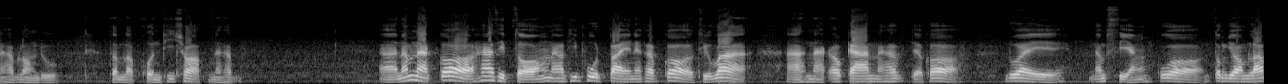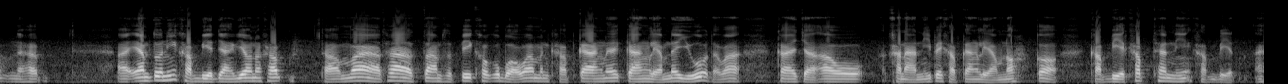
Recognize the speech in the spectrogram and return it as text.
นะครับ ลองดูสำหรับคนที่ชอบนะครับน้ำหนักก็ 52 นะครับที่พูดไปนะครับ ก็ถือว่าหนักเอาการนะครับแต่ก็ด้วยน้ำเสียงก็ต้องยอมรับนะครับ แอมตัวนี้ขับเบียดอย่างเดียวนะครับ ถามว่าถ้าตามสปีกเขาก็บอกว่ามันขับกลางได้กลางแหลมได้อยู่แต่ว่าใครจะเอาขนาดนี้ไปขับกลางแหลมเนาะก็ขับเบียดครับแท่นนี้ขับเบียดอะ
